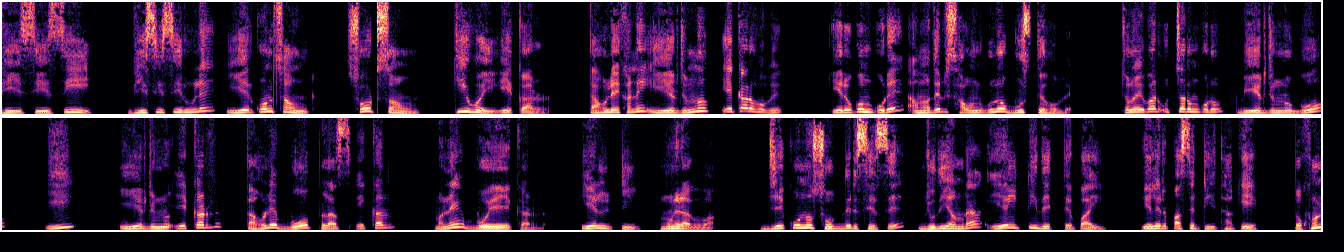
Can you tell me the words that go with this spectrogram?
ভিসিসি ভিসিসি রুলে ই এর কোন সাউন্ড শর্ট সাউন্ড কি হই একার? তাহলে এখানে ই এর জন্য একার হবে। এরকম করে আমাদের সাউন্ডগুলো বুঝতে হবে। চলো এবার উচ্চারণ করো। বি এর জন্য বো ই ই এর জন্য একার, তাহলে বো প্লাস একার মানে বয়ে একার। এল টি মনে রাখবা। যে কোনো শব্দের শেষে যদি আমরা এল টি দেখতে পাই এল এর পাশে টি থাকে, তখন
